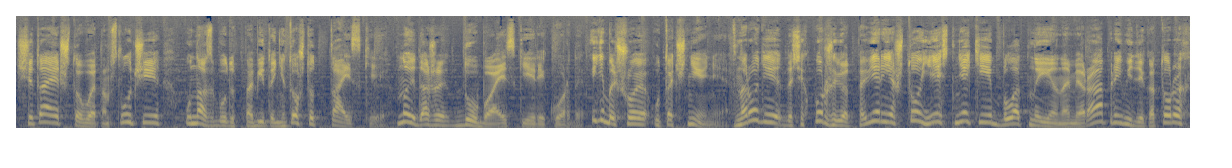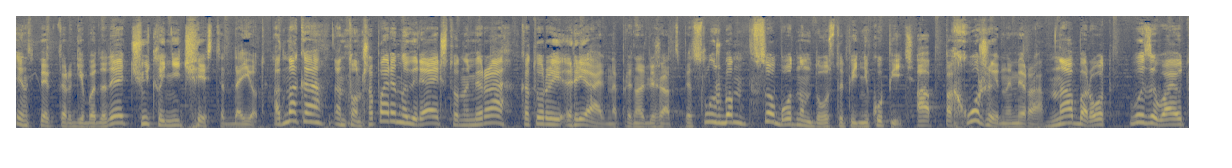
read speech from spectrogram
считает, что в этом случае у нас будут побиты не то что тайские, но и даже дубайские рекорды. И небольшое уточнение. В народе до сих пор живет поверье, что есть некие блатные номера, при виде которых инспектор ГИБДД чуть ли не честь отдает. Однако Антон Шапарин уверяет, что номера, которые реально принадлежат спецслужбам, в свободном доступе не купить. А похожие номера, наоборот, вызывают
